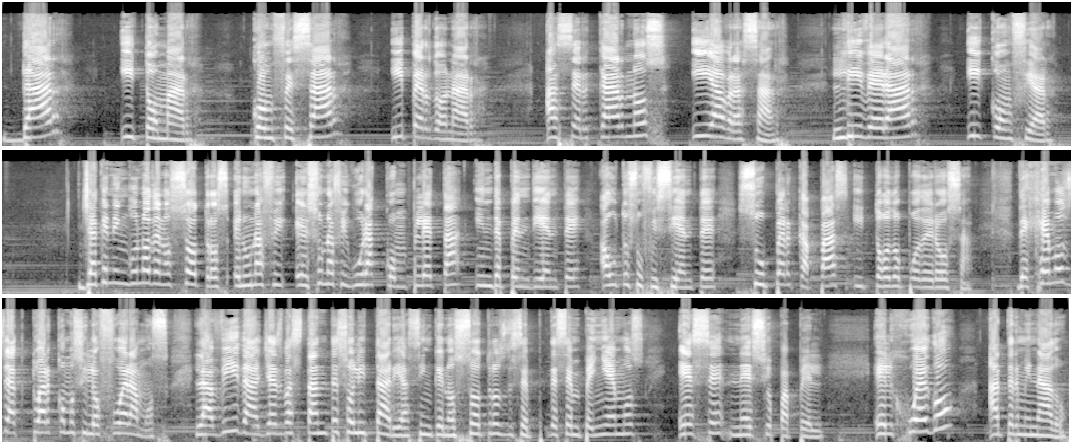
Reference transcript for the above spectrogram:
dar y tomar, confesar y perdonar, acercarnos y abrazar, liberar y confiar, ya que ninguno de nosotros en una es una figura completa, independiente, autosuficiente, súper capaz y todopoderosa. Dejemos de actuar como si lo fuéramos. La vida ya es bastante solitaria sin que nosotros desempeñemos ese necio papel. El juego ha terminado.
